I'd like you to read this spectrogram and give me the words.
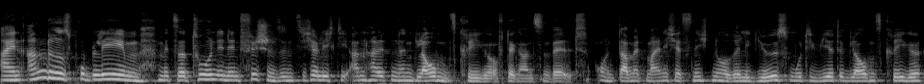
Ein anderes Problem mit Saturn in den Fischen sind sicherlich die anhaltenden Glaubenskriege auf der ganzen Welt. Und damit meine ich jetzt nicht nur religiös motivierte Glaubenskriege,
